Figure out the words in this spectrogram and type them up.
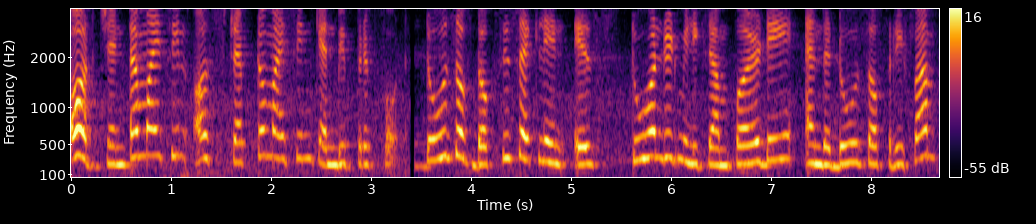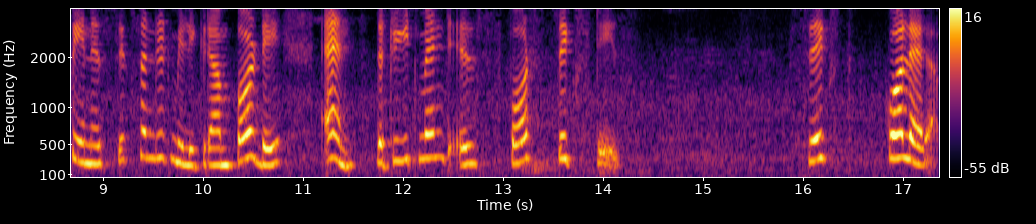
or gentamicin or streptomycin can be preferred. The dose of doxycycline is 200 mg per day and the dose of rifampin is 600 mg per day and the treatment is for 6 days. Sixth, cholera.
